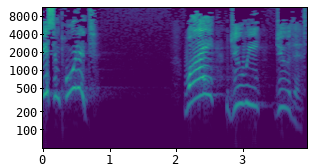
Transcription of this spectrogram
it's important. Why do we do this?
